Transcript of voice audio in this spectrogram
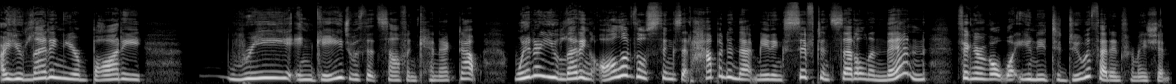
are you letting your body re engage with itself and connect up? When are you letting all of those things that happened in that meeting sift and settle and then figuring out what you need to do with that information?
